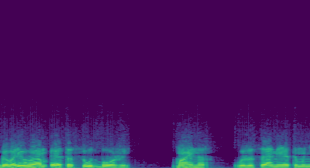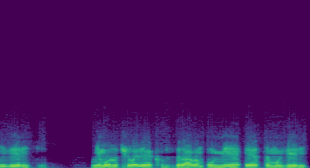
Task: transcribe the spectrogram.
Говорю вам, это суд Божий. Майнер, вы же сами этому не верите. Не может человек в здравом уме этому верить.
